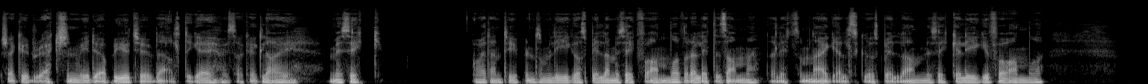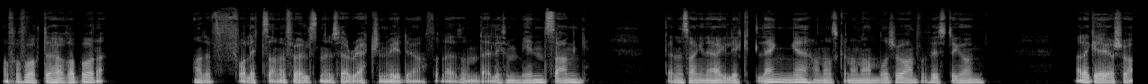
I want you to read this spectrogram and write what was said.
Sjekk ut reaction-videoer på YouTube, det er alltid gøy hvis dere er glad i musikk. Og er den typen som liker å spille musikk for andre, for det er litt det samme. Det er litt som når jeg elsker å spille musikk jeg liker for andre, og få folk til å høre på det. Og det får litt samme følelse når du ser reaction-videoer, for det er, sånn, det er liksom min sang. Denne sangen har jeg likt lenge, og nå skal noen andre se den for første gang. Og det er gøy å se.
